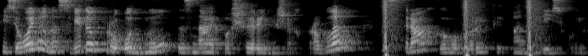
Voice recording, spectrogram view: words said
І сьогодні у нас відео про одну з найпоширеніших проблем страх говорити англійською.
